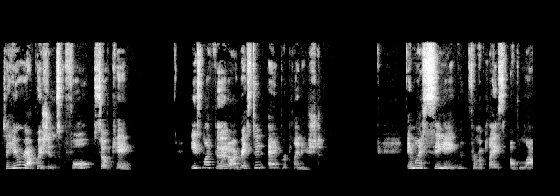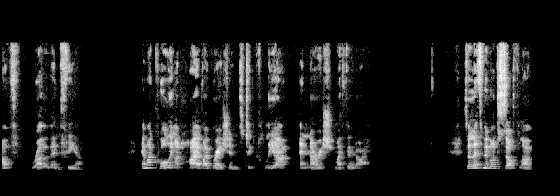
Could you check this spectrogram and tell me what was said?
So, here are our questions for self care Is my third eye rested and replenished? Am I seeing from a place of love rather than fear? Am I calling on higher vibrations to clear and nourish my third eye? So let's move on to self love.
